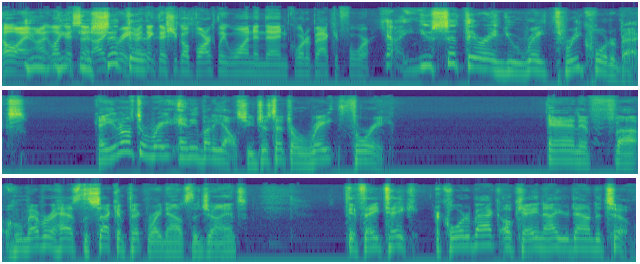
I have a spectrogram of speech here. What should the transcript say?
Oh, I, you, I, like you, I said, I agree. There, I think they should go Barkley one and then quarterback at four. Yeah, you sit there and you rate three quarterbacks. Okay, you don't have to rate anybody else. You just have to rate three. And if uh, whomever has the second pick right now, it's the Giants. If they take a quarterback, okay, now you're down to two.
